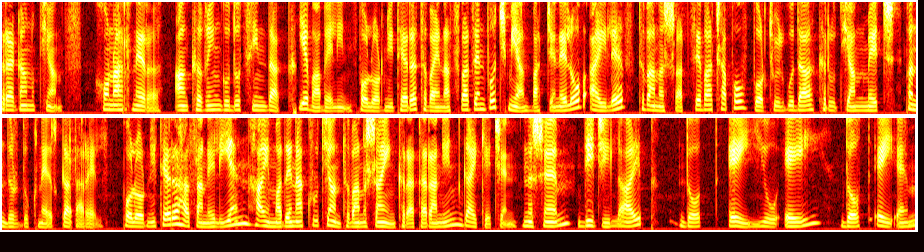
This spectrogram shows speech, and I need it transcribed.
քրագանությանց խոնարհները անկղին գուդուցինդակ եւ ավելին բոլոր նյութերը թվայնացված են ոչ միան բաժնելով այլև թվանշված ծեվաչափով որթույլ գուդա քրության մեջ փնդրդուկներ կատարել Բոլոր նիթերը հասանելի են հայ մատենակրության թվանշային քրատարանին գայքեչեն։ Նշեմ digiLive.aua.am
